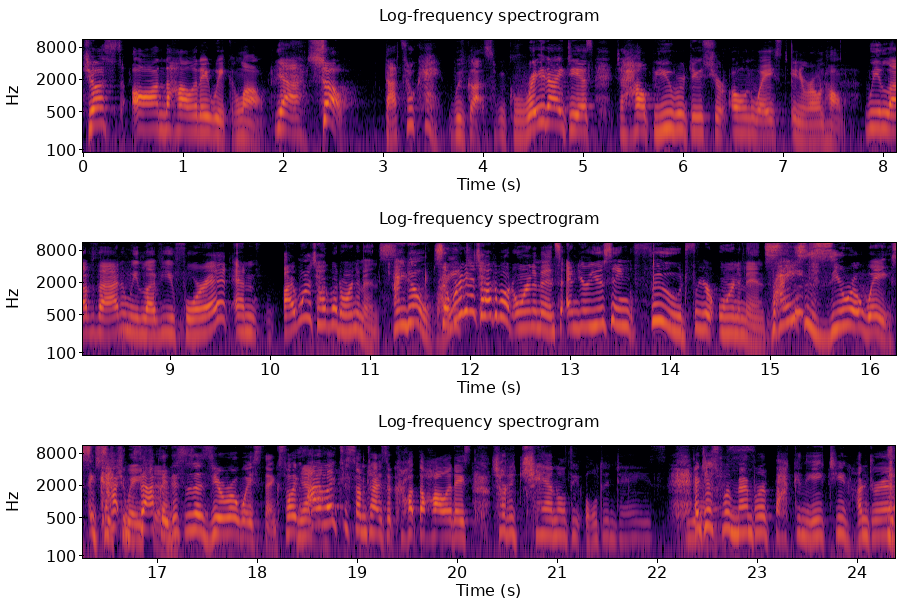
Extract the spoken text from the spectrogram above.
just on the holiday week alone. Yeah. So, that's okay. We've got some great ideas to help you reduce your own waste in your own home. We love that and we love you for it. And I want to talk about ornaments. I know, right? So we're going to talk about ornaments and you're using food for your ornaments. Right? This is zero waste situation. Exactly. This is a zero waste thing. So like, Yeah. I like to sometimes at the holidays sort of channel the olden days and just remember back in the 1800s,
